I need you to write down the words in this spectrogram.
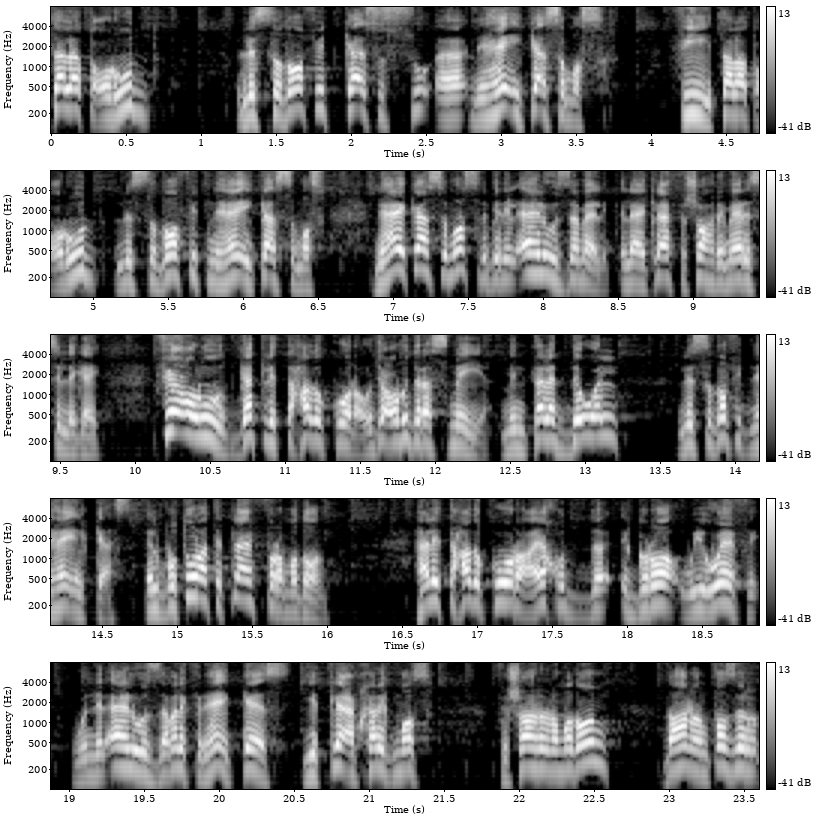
ثلاث عروض لاستضافة كأس السو... آه نهائي كأس مصر. في ثلاث عروض لاستضافة نهائي كأس مصر. نهائي كأس مصر بين الأهلي والزمالك اللي هيتلعب في شهر مارس اللي جاي. في عروض جت لاتحاد الكورة ودي عروض رسمية من ثلاث دول لاستضافة نهائي الكأس. البطولة هتتلعب في رمضان. هل اتحاد الكورة هياخد إجراء ويوافق وإن الأهلي والزمالك في نهائي الكاس يتلعب خارج مصر في شهر رمضان؟ ده هننتظر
